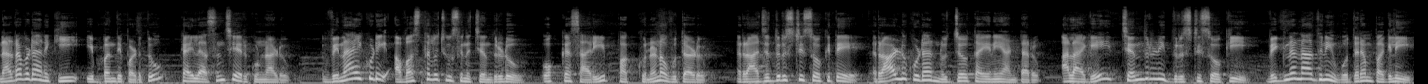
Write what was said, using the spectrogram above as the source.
నడవడానికి ఇబ్బంది పడుతూ కైలాసం చేరుకున్నాడు. వినాయకుడి అవస్థలు చూసిన చంద్రుడు ఒక్కసారి పక్కున నవ్వుతాడు. రాజదృష్టి సోకితే రాళ్ళు కూడా నుజ్జవుతాయని అంటారు. అలాగే చంద్రుని దృష్టి సోకి విఘ్ననాథుని ఉదరం పగిలి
